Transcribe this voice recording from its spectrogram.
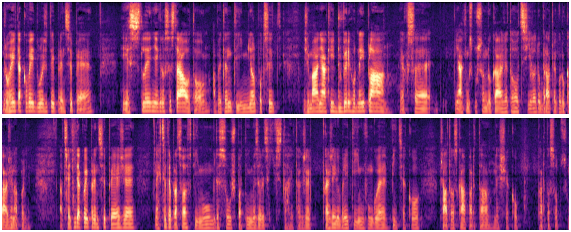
Druhý takový důležitý princip je, jestli někdo se stará o to, aby ten tým měl pocit, že má nějaký důvěryhodný plán, jak se nějakým způsobem dokáže toho cíle dobrat, jako dokáže naplnit. A třetí takový princip je, že nechcete pracovat v týmu, kde jsou špatný mezilidský vztahy. Takže každý dobrý tým funguje víc jako přátelská parta, než jako parta sobců.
